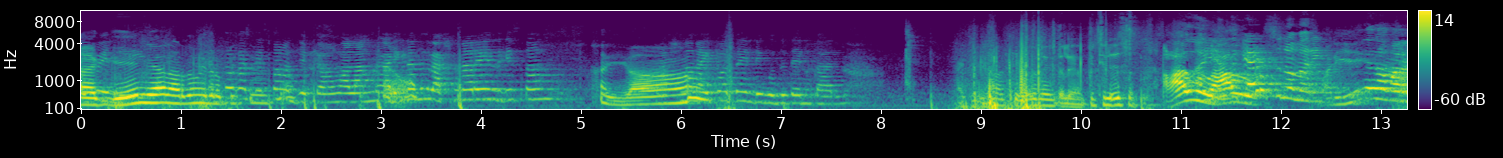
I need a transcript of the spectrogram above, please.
అయిపోయింది. ఏం చేయాలి అర్థమైతే ఎంతో కొంత ఇస్తామని చెప్పాము. వాళ్ళని అడిగినందుకు లక్షణారే ఎందుకు ఇస్తాం? అయ్యా. లక్షణాలు అయిపోతే ఇంటికి గుద్దుతేను కారు పిచ్చి లేదు ఆగు ఆగు ఏడుస్తున్నావు మరి మరి ఏం కదా మరి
